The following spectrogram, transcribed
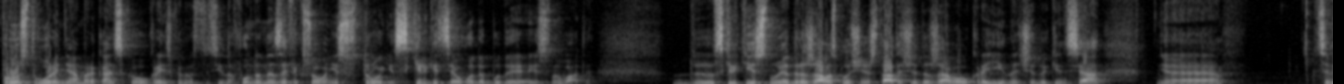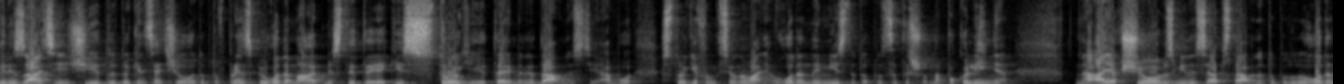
про створення американського українського інвестиційного фонду не зафіксовані строки. Скільки ця угода буде існувати? Скільки існує держава Сполучені Штати чи держава Україна, чи до кінця е, цивілізації, чи до, до кінця чого. Тобто, в принципі, угода мала б містити якісь строки, терміни давності або строки функціонування. Угода не містить. Тобто, це ти що, на покоління? А якщо зміниться обставини, тобто угода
